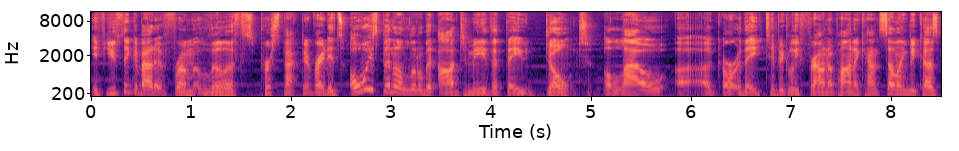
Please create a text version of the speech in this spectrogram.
if you think about it from Lilith's perspective right it's always been a little bit odd to me that they don't allow uh, or they typically frown upon account selling because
